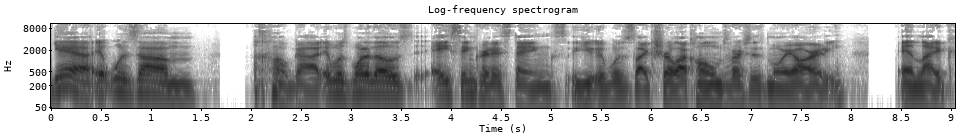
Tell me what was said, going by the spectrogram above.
yeah, it was um oh god, it was one of those asynchronous things. You it was like Sherlock Holmes versus Moriarty. And like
